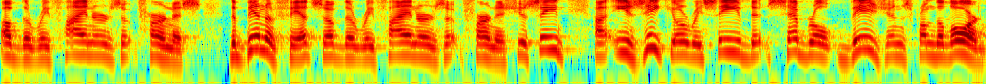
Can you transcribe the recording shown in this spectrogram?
of the refiner's furnace. The benefits of the refiner's furnace. You see, uh, Ezekiel received several visions from the Lord,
